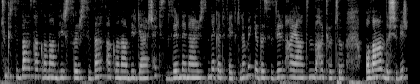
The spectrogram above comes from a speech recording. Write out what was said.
Çünkü sizden saklanan bir sır, sizden saklanan bir gerçek sizlerin enerjisini negatif etkilemek ya da sizlerin hayatını daha kötü, olağan dışı bir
